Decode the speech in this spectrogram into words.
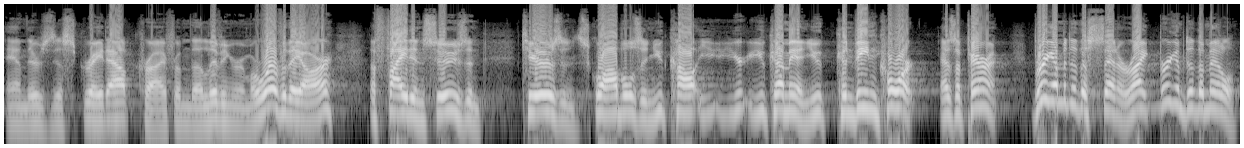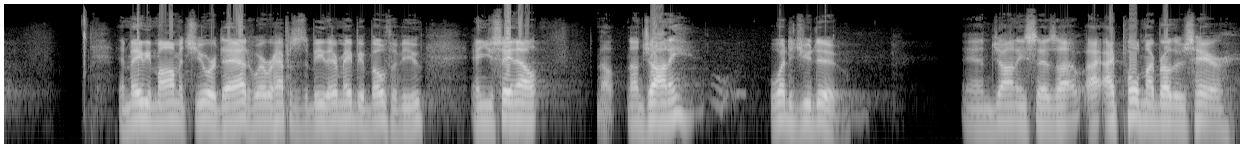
And there's this great outcry from the living room or wherever they are. A fight ensues and tears and squabbles, and you, call, you, you come in. You convene court as a parent. Bring them into the center, right? Bring them to the middle and maybe mom, it's you or dad, whoever happens to be there, maybe both of you, and you say, Now, now, now Johnny, what did you do? And Johnny says, I, I, pulled my brother's hair.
